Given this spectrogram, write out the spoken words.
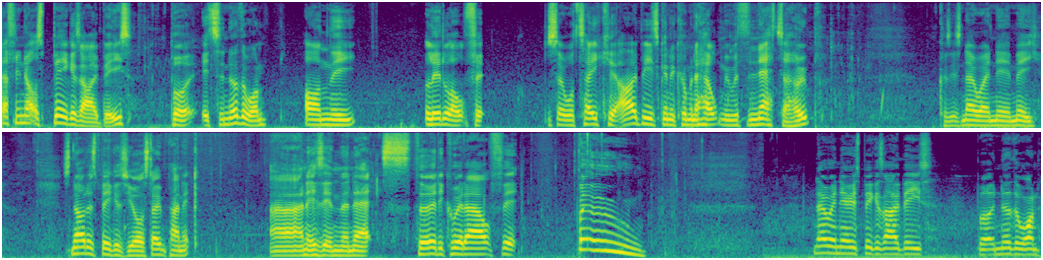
Definitely not as big as IB's, but it's another one on the little outfit. So we'll take it. IB's going to come and help me with the net, I hope, because it's nowhere near me. It's not as big as yours, don't panic. And is in the nets. 30 quid outfit. Boom! Nowhere near as big as IB's, but another one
